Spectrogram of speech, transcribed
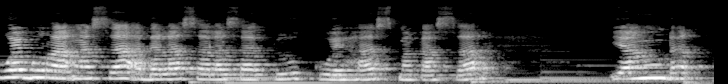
Kue burak ngasa adalah salah satu kue khas Makassar yang da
